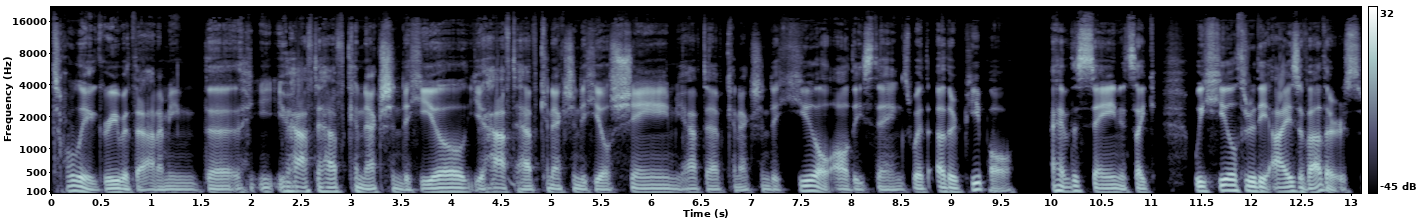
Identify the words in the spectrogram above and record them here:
totally agree with that. I mean, the you have to have connection to heal. You have to have connection to heal shame. You have to have connection to heal all these things with other people. I have this saying, it's like we heal through the eyes of others,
